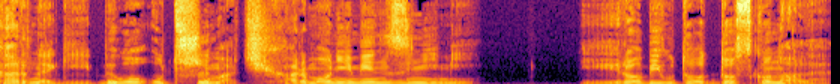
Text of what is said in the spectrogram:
Carnegie było utrzymać harmonię między nimi. I robił to doskonale.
